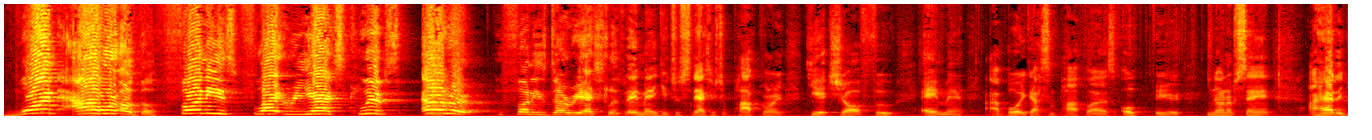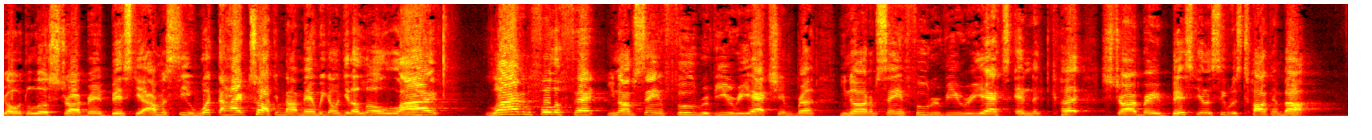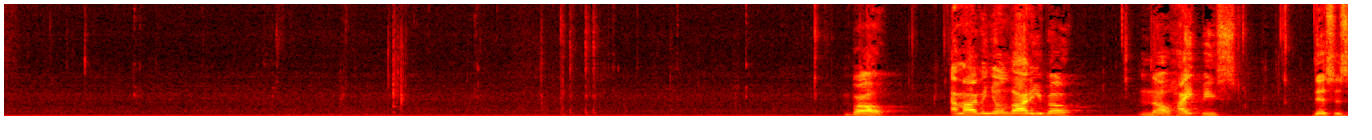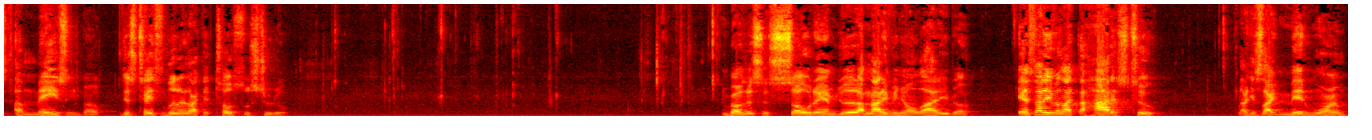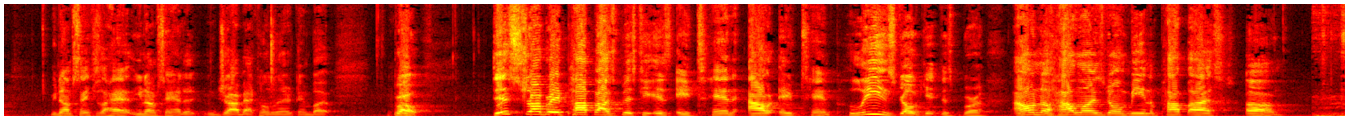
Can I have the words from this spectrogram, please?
one hour of the funniest flight reacts clips ever. The funniest Dub reaction clips. Hey man, get your snacks, get your popcorn, get your food. Hey man, our boy got some Popeyes over here. You know what I'm saying? I had to go with a little strawberry biscuit. I'm gonna see what the hype talking about, man. We gonna get a little live Live in full effect, you know what I'm saying? Food review reaction, bruh. You know what I'm saying? Food review reacts in the cut. Strawberry biscuit. Let's see what it's talking about. Bro, I'm not even gonna lie to you, bro. No hype beast. This is amazing, bro. This tastes literally like a toasted strudel. Bro, this is so damn good. I'm not even gonna lie to you, bro. it's not even like the hottest too. Like it's like mid warm. You know what I'm saying? Because I had, you know what I'm saying, I had to drive back home and everything. But, bro, this strawberry Popeyes biscuit is a 10 out of 10. Please go get this, bro. I don't know how long it's gonna be in the Popeyes um,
